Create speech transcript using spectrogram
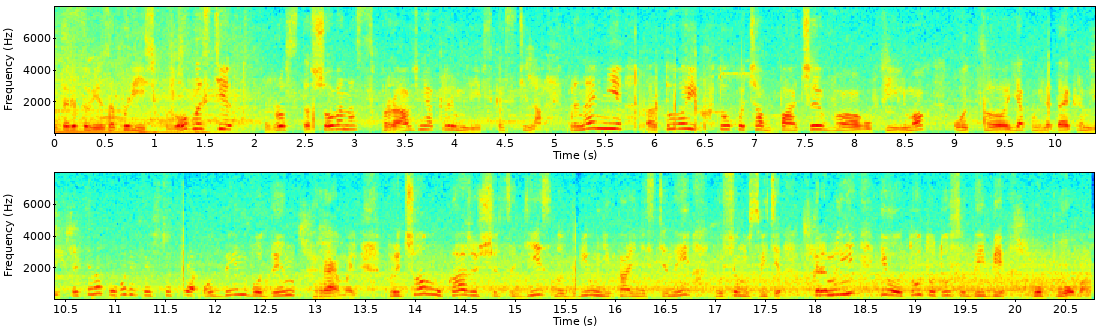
На території Запорізької області розташована справжня кремлівська стіна. Принаймні, е, той, хто хоча б бачив е, у фільмах, от е, як виглядає кремлівська стіна, погодиться, що це один в один Кремль. Причому кажуть, що це дійсно дві унікальні стіни в усьому світі в Кремлі і отут, от у садибі Попова.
